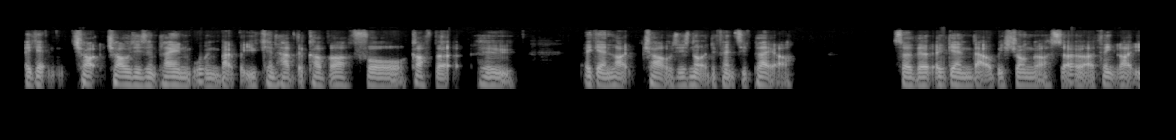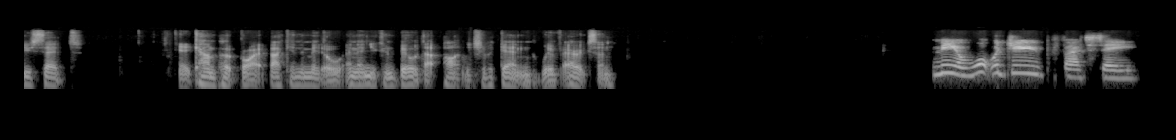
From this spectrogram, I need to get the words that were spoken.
again, Char- Charles isn't playing wing back, but you can have the cover for Cuthbert, who, again, like Charles, is not a defensive player. So that again, that will be stronger. So I think, like you said, it can put Bright back in the middle, and then you can build that partnership again with Eriksson. Mia, what would you prefer to see?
